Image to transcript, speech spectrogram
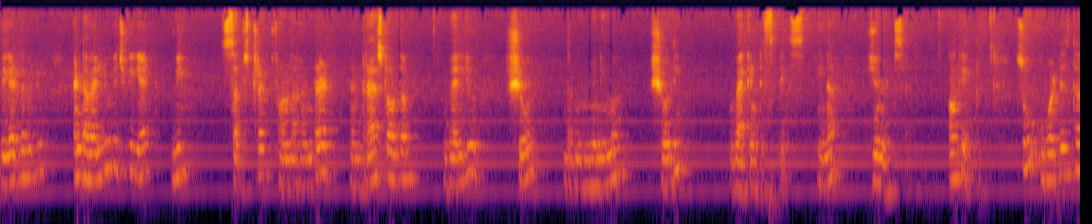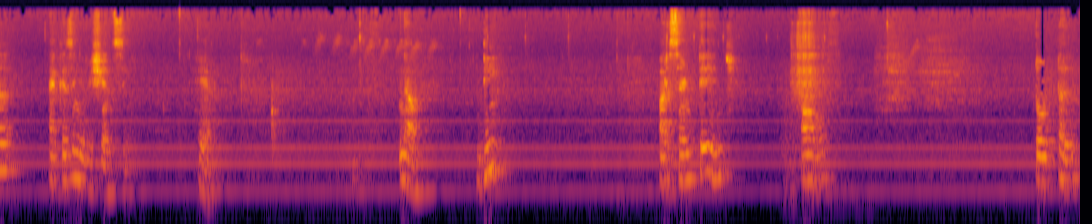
we get the value. And the value which we get we subtract from the 100 and rest of the value show the minimum show the vacant space in a unit cell okay. So what is the packaging efficiency here? Now the percentage of total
